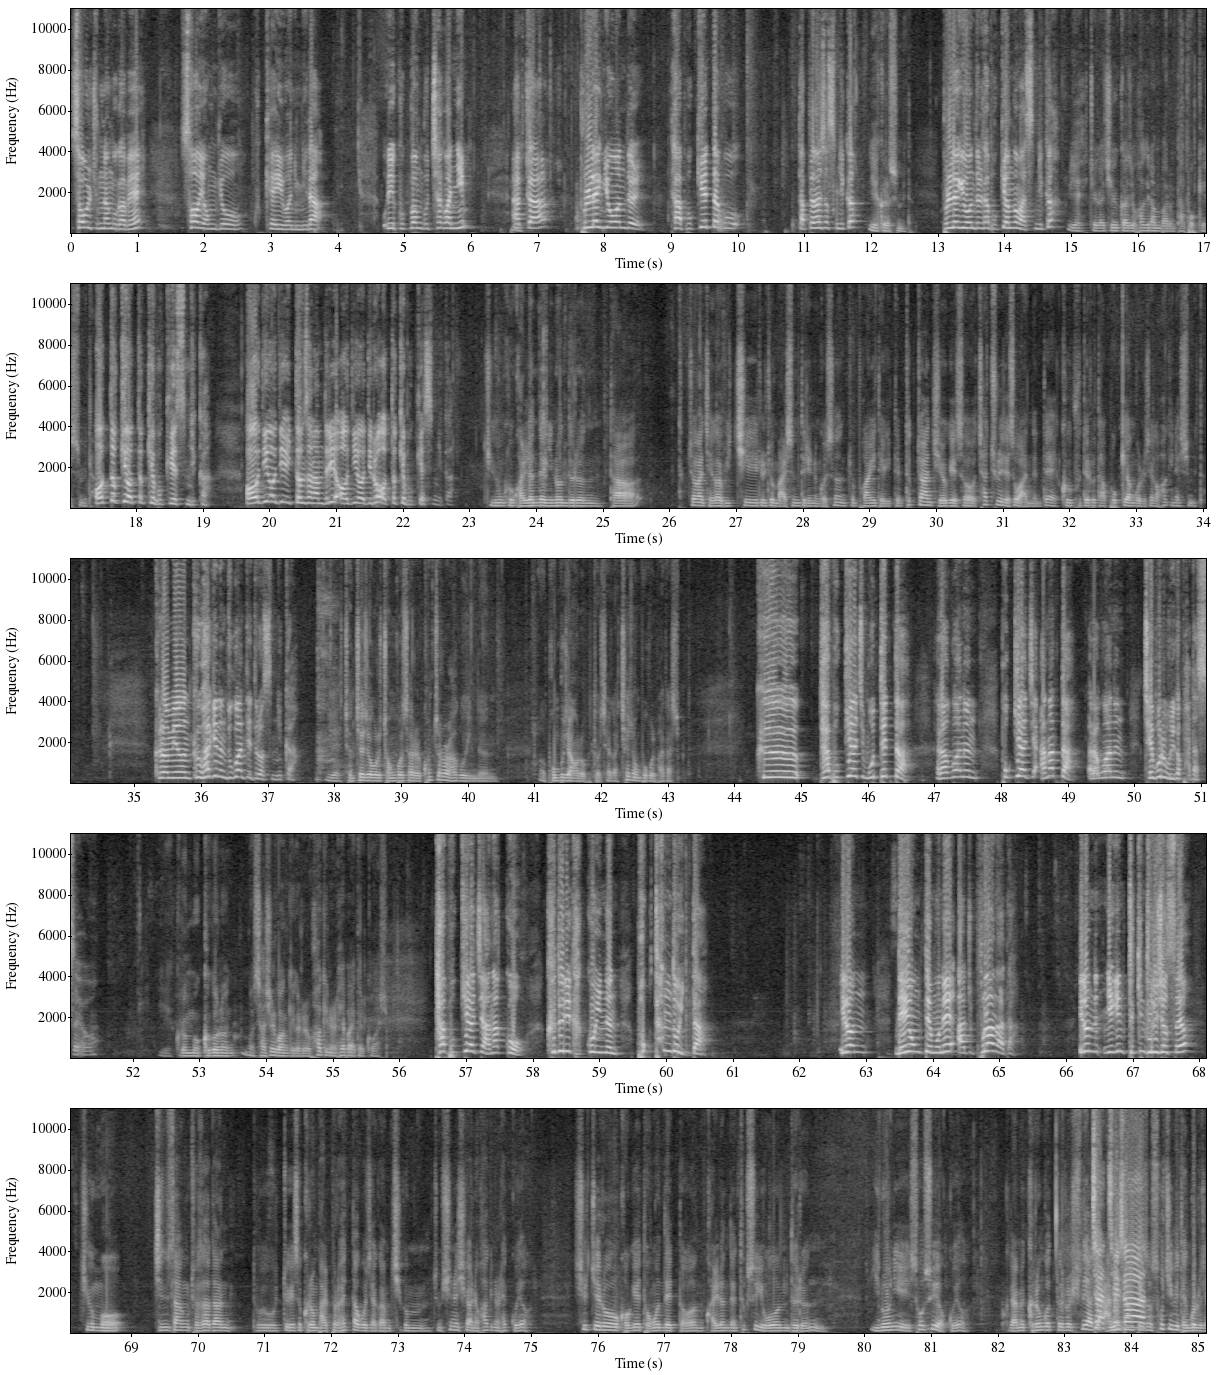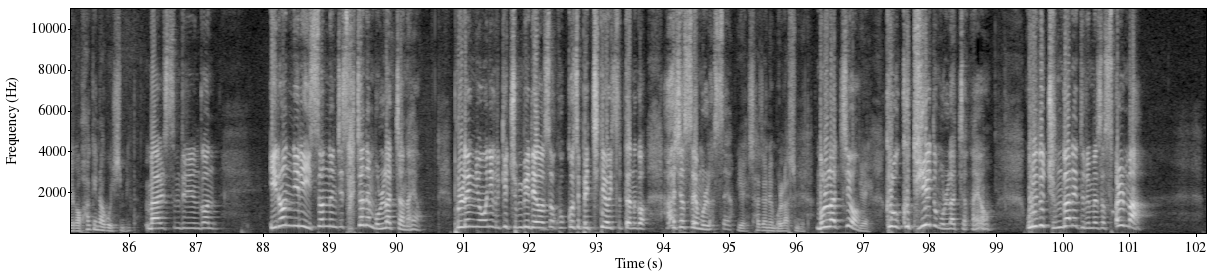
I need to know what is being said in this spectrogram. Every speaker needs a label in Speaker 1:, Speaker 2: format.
Speaker 1: 서울 중랑구갑의 서영교 국회의원입니다. 우리 국방부 차관님, 아까 블랙 요원들 다 복귀했다고 답변하셨습니까?
Speaker 2: 예, 그렇습니다.
Speaker 1: 블랙 요원들 다 복귀한 거 맞습니까?
Speaker 2: 예, 제가 지금까지 확인한 바는 다 복귀했습니다.
Speaker 1: 어떻게 어떻게 복귀했습니까? 어디 어디에 있던 사람들이 어디 어디로 어떻게 복귀했습니까?
Speaker 2: 지금 그 관련된 인원들은 다 특정한 제가 위치를 좀 말씀드리는 것은 좀 보완이 되기 때문에 특정한 지역에서 차출이 돼서 왔는데 그 부대로 다 복귀한 걸로 제가 확인했습니다.
Speaker 1: 그러면 그 확인은 누구한테 들었습니까?
Speaker 2: 예, 전체적으로 정보사를 컨트롤하고 있는 어, 본부장으로부터 제가 최종 보고를 받았습니다.
Speaker 1: 그 다 복귀하지 못했다라고 하는 복귀하지 않았다라고 하는 제보를 우리가 받았어요.
Speaker 2: 예, 그럼 뭐 그거는 뭐 사실관계를 확인을 해봐야 될 것 같습니다.
Speaker 1: 다 복귀하지 않았고 그들이 갖고 있는 폭탄도 있다. 이런 내용 때문에 아주 불안하다. 이런 얘기는 듣긴 들으셨어요?
Speaker 2: 지금 뭐 진상조사단 두 쪽에서 그런 발표를 했다고 제가 지금 좀 쉬는 시간에 확인을 했고요. 실제로 거기에 동원됐던 관련된 특수 요원들은 인원이 소수였고요. 그다음에 그런 것들을 휴대하지
Speaker 1: 자,
Speaker 2: 않은 상태에서 소집이 된 걸로 제가 확인하고 있습니다.
Speaker 1: 말씀드리는 건 이런 일이 있었는지 사전에 몰랐잖아요. 블랙 요원이 그렇게 준비되어서 곳곳에 배치되어 있었다는 거 아셨어요? 몰랐어요?
Speaker 2: 예, 사전에 몰랐습니다.
Speaker 1: 몰랐죠?
Speaker 2: 예,
Speaker 1: 그리고 그 뒤에도 몰랐잖아요. 우리도 중간에 들으면서 설마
